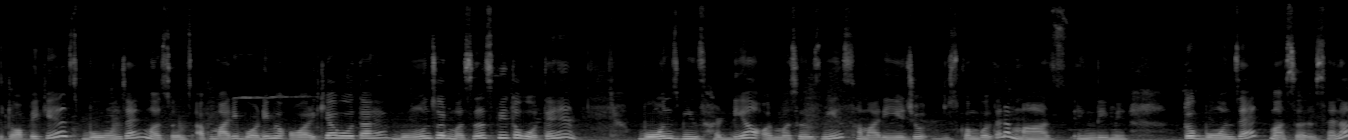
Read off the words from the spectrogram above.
the topic is bones and muscles अब हमारी बॉडी में और क्या होता है? बोन्स और मसल्स भी तो होते हैं। बोन्स मीन्स हड्डियाँ और मसल्स मीन्स हमारी ये जो, जिसको हम बोलते हैं ना, मांस हिंदी में। तो बोन्स एंड मसल्स है ना?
